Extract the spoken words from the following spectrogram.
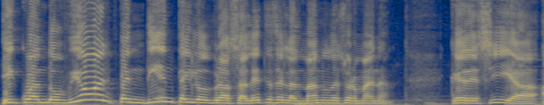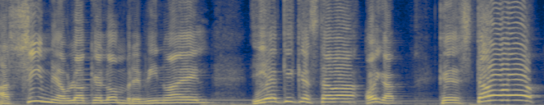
Y cuando vio el pendiente y los brazaletes en las manos de su hermana, que decía, así me habló aquel hombre, vino a él, y aquí que estaba, oiga, que estaba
